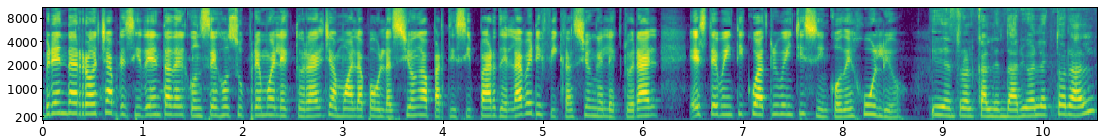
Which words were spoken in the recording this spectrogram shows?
Brenda Rocha, presidenta del Consejo Supremo Electoral, llamó a la población a participar de la verificación electoral este 24 y 25 de julio. Y dentro del calendario electoral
